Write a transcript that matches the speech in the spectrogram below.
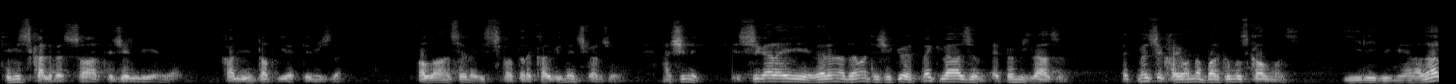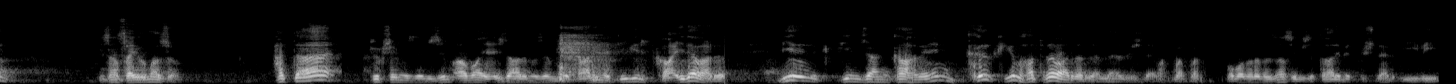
temiz kalbe sığar, tecelli eder. Kalbini tatmin et, temizle. Allah'ın sevmediği sıfatları kalbinden çıkaracak. Ha şimdi sigarayı veren adama teşekkür etmek lazım, etmemiz lazım. Etmezsek hayvandan farkımız kalmaz. İyiliği bilmeyen adam insan sayılmaz o. Hatta Türkçemizde bizim abay ecdadımızın bize talim ettiği bir kaide vardır. Bir fincan kahvenin 40 yıl hatırı vardır derler bizde. Bak bak bak. Babalarımız nasıl bize tarif etmişler iyiliği.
